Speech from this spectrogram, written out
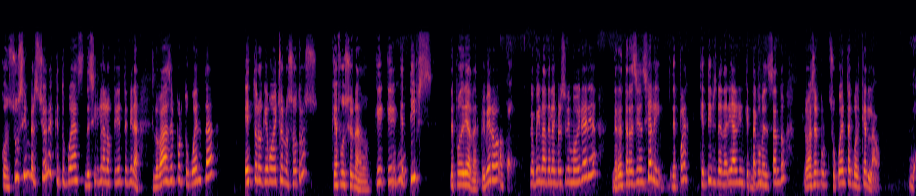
con sus inversiones que tú puedas decirle a los clientes, mira, si lo vas a hacer por tu cuenta, esto es lo que hemos hecho nosotros que ha funcionado? ¿Qué, tips les podrías dar? Primero, ¿qué opinas de la inversión inmobiliaria, de renta residencial? Y después, ¿qué tips le daría a alguien que está comenzando que lo va a hacer por su cuenta en cualquier lado? Ya.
